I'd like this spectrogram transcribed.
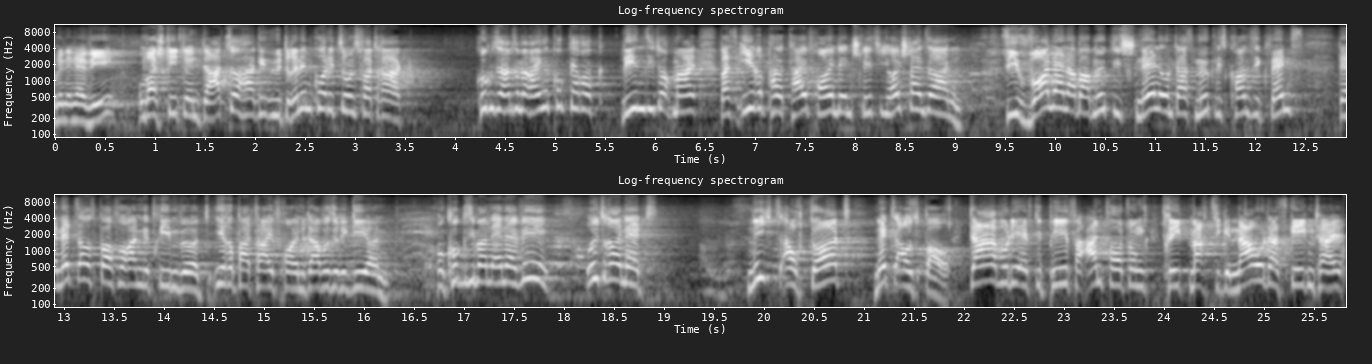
und in NRW. Und was steht denn da zur HGÜ drin im Koalitionsvertrag? Gucken Sie, haben Sie einmal reingeguckt, Herr Rock? Lesen Sie doch einmal, was Ihre Parteifreunde in Schleswig-Holstein sagen. Sie wollen aber möglichst schnell und dass möglichst konsequent der Netzausbau vorangetrieben wird, Ihre Parteifreunde, da wo Sie regieren. Und gucken Sie einmal in NRW, Ultranet, Nichts, auch dort Netzausbau. Da, wo die FDP Verantwortung trägt, macht sie genau das Gegenteil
